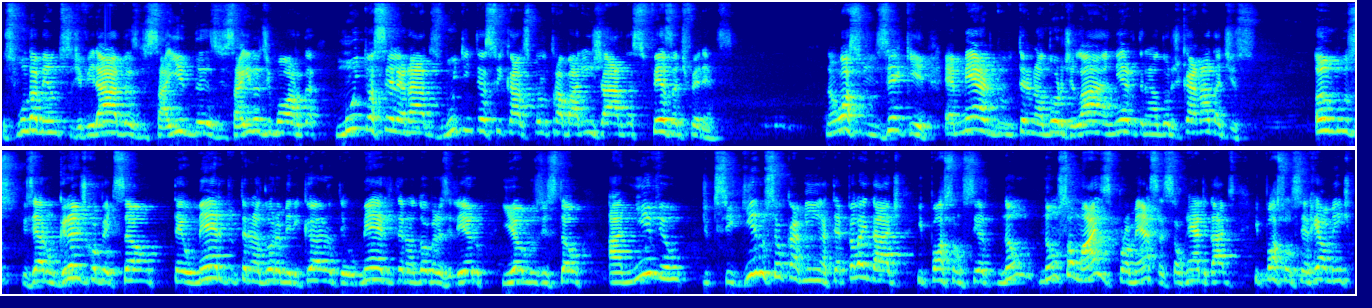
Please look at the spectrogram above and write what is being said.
os fundamentos de viradas, de saídas, de saídas de borda, muito acelerados, muito intensificados pelo trabalho em jardas, fez a diferença. Não gosto de dizer que é mérito do treinador de lá, é mérito do treinador de cá, nada disso. Ambos fizeram grande competição, tem o mérito do treinador americano, tem o mérito do treinador brasileiro e ambos estão a nível de seguir o seu caminho até pela idade e possam ser, não, não são mais promessas, são realidades, e possam ser realmente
